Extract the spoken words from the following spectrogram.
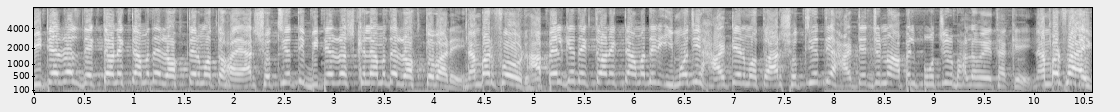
বিটের রস দেখতে অনেকটা আমাদের রক্তের মতো হয়, আর সত্যি সত্যি বিটের রস খেলে আমাদের রক্ত বাড়ে। নাম্বার ফোর আপেলকে দেখতে অনেকটা আমাদের ইমোজি হার্টের মতো আর সত্যি সত্যি হার্টের জন্য আপেল প্রচুর ভালো হয়ে থাকে। নাম্বার ফাইভ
